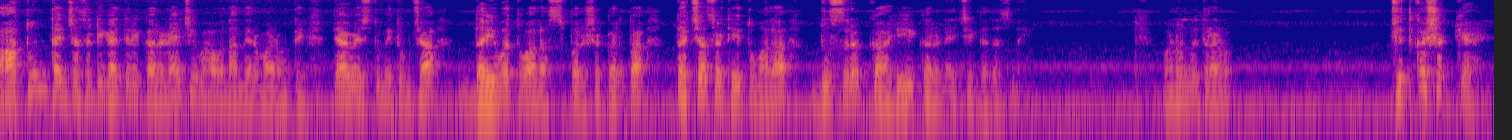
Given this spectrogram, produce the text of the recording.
आतून त्यांच्यासाठी काहीतरी करण्याची भावना निर्माण होते. त्यावेळेस तुम्ही तुमच्या दैवत्वाला स्पर्श करता. त्याच्यासाठी तुम्हाला दुसरं काही करण्याची गरज नाही. म्हणून मित्रांनो जितकं शक्य आहे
